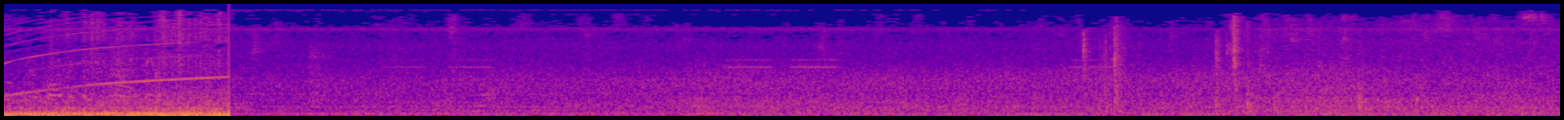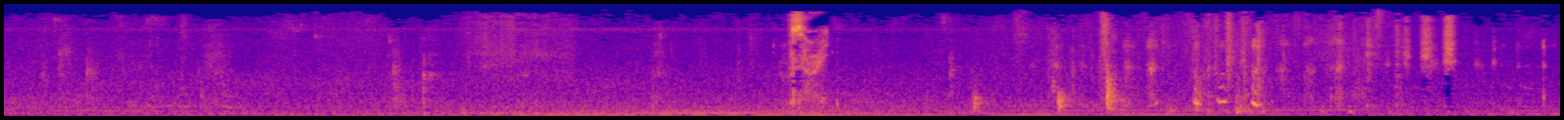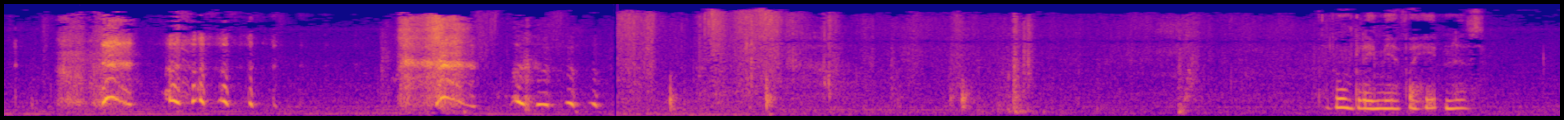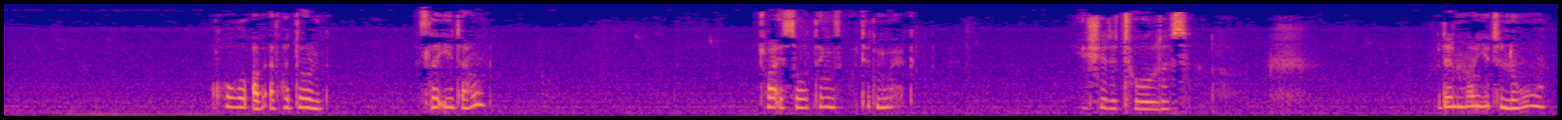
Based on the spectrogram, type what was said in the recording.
I'm sorry. I don't blame you for hating this. All I've ever done is let you down. Try to sort things out, it didn't work. You should have told us. I didn't want you to know.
